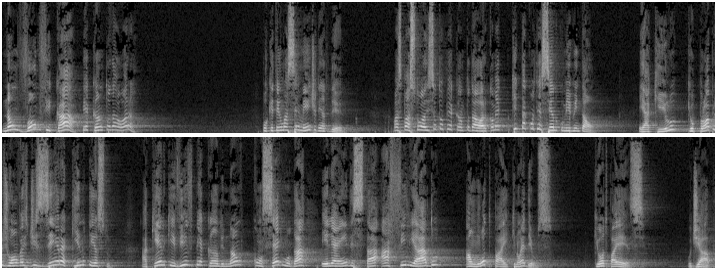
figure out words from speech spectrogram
não vão ficar pecando toda hora. Porque tem uma semente dentro dele. Mas, pastor, e se eu estou pecando toda hora? Como é, que está acontecendo comigo então? É aquilo que o próprio João vai dizer aqui no texto. Aquele que vive pecando e não consegue mudar, ele ainda está afiliado a um outro pai, que não é Deus. Que outro pai é esse? O diabo.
